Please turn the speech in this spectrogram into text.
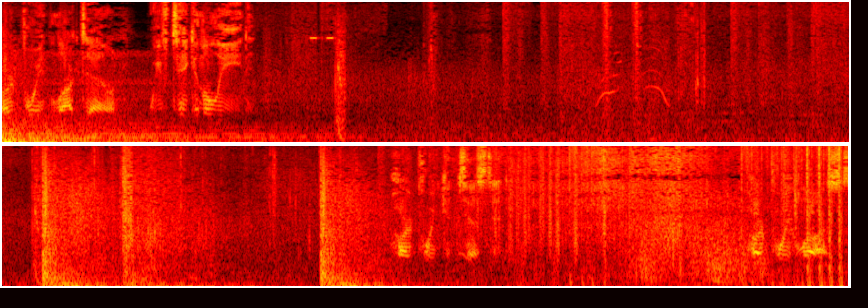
Hardpoint locked down. We've taken the lead. Hardpoint contested. Hardpoint lost.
